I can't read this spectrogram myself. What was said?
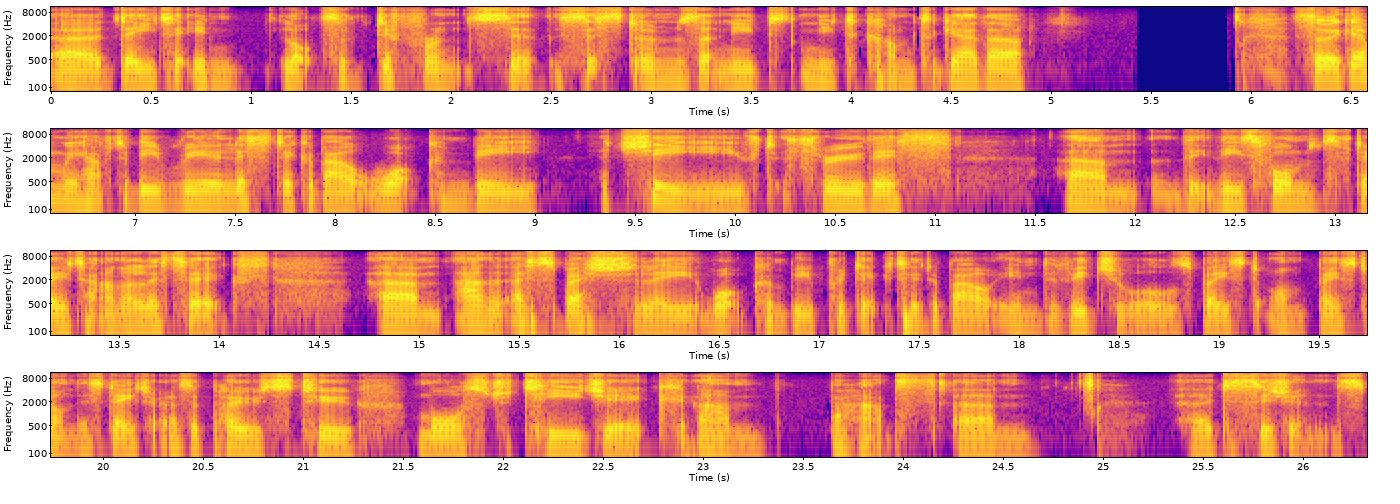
uh, data in lots of different systems that need need to come together. So again, we have to be realistic about what can be achieved through this um, th- these forms of data analytics um, and especially what can be predicted about individuals based on based on this data, as opposed to more strategic, um, perhaps um, uh, decisions.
